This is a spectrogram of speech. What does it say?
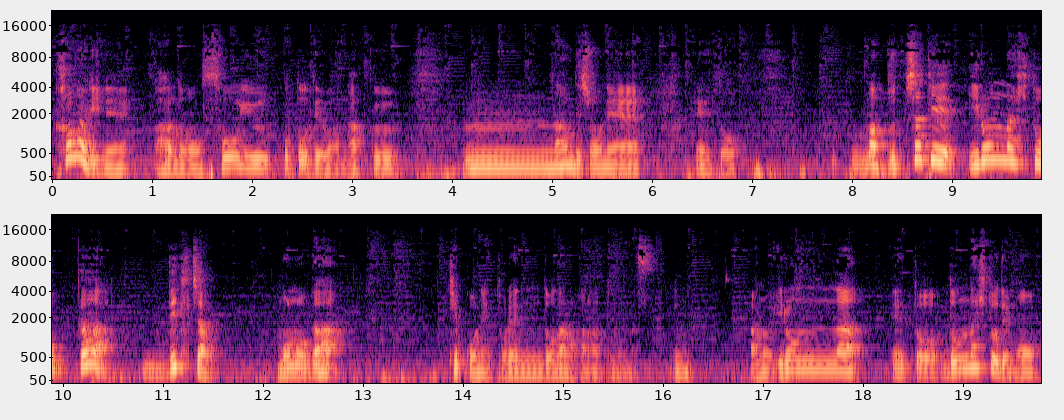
かなりねあのそういうことではなくうーん何でしょうねえっ、ー、とまあぶっちゃけいろんな人ができちゃうものが結構ねトレンドなのかなと思います。うん、あのいろんな、えーと、どんな人でも、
